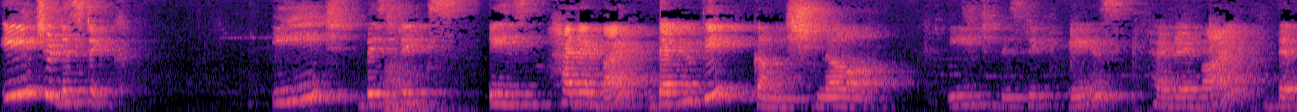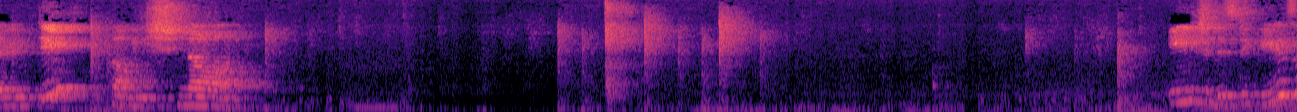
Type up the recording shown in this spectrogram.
each district, each districts is headed by deputy commissioner. Each district is headed by deputy commissioner. Each district is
